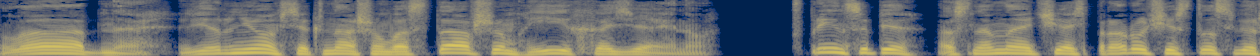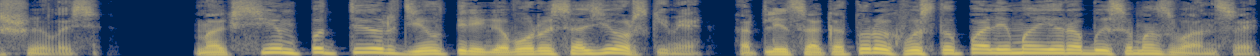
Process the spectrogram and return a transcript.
Ладно, вернемся к нашим восставшим и их хозяину. В принципе, основная часть пророчества свершилась. Максим подтвердил переговоры с Озерскими, от лица которых выступали мои рабы-самозванцы,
